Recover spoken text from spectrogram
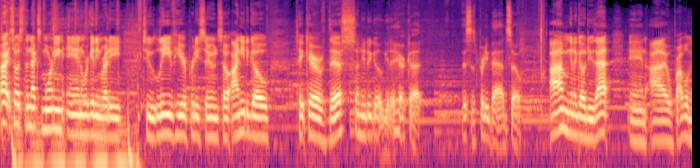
All right, so it's the next morning and we're getting ready to leave here pretty soon. So I need to go take care of this. I need to go get a haircut. This is pretty bad, so I'm gonna go do that and I will probably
